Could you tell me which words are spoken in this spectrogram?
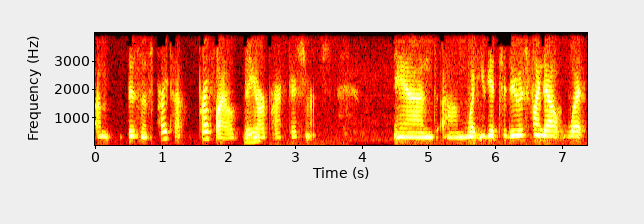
a business pro- profile, they Mhm. are practitioners. And um, what you get to do is find out what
